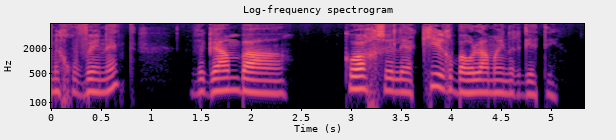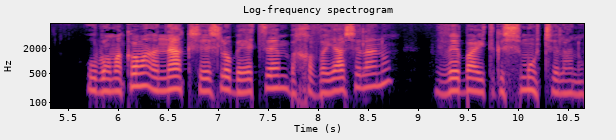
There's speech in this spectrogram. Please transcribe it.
מכוונת וגם בכוח של להכיר בעולם האנרגטי. הוא במקום הענק שיש לו בעצם בחוויה שלנו ובהתגשמות שלנו.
